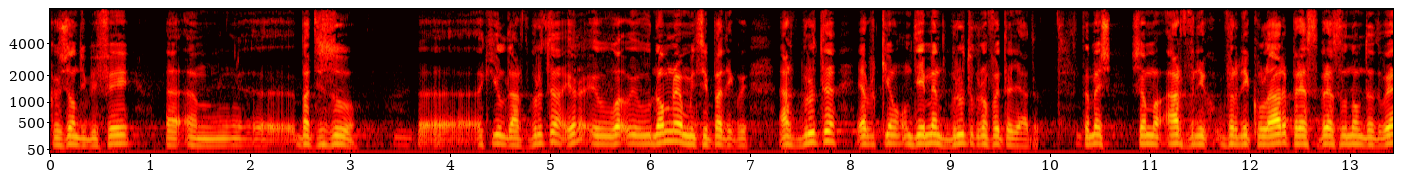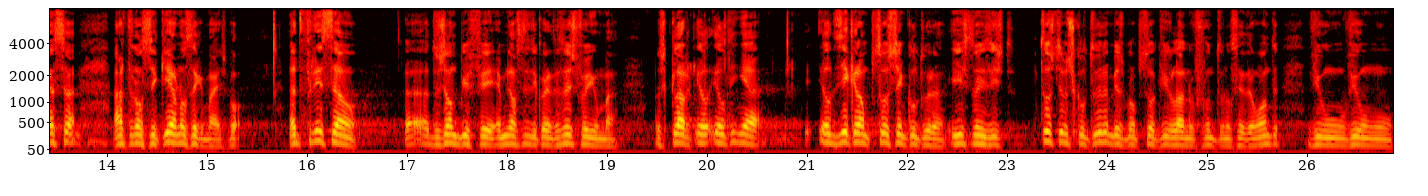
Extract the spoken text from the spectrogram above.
que o João de Buffet uh, um, batizou aquilo da arte bruta. Eu, eu, o nome não é muito simpático. Arte bruta é porque é um diamante bruto que não foi talhado. Também chama arte vernicular, parece, parece o nome da doença, arte não sei o quê, não sei o que mais. Bom, a definição do João de Buffet em 1946 foi uma. Mas claro que ele, ele, tinha, ele dizia que eram pessoas sem cultura, e isso não existe. Todos temos cultura, mesmo uma pessoa que vive lá no fundo, não sei de onde, viu, um, viu um,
